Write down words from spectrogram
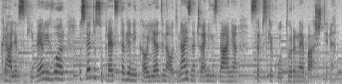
Kraljevski i Beli dvor u svetu su predstavljeni kao jedna od najznačajnijih zdanja srpske kulturne baštine.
